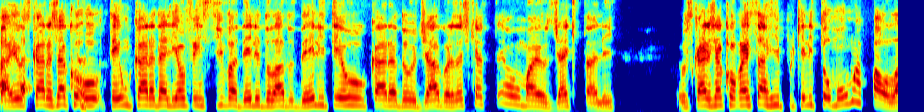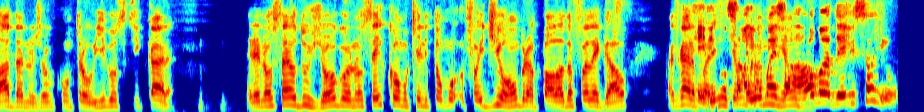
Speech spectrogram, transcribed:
Aí os caras já tem um cara da linha ofensiva dele do lado dele e tem o cara do Jaguars, acho que até o Miles Jack tá ali. Os caras já começam a rir porque ele tomou uma paulada no jogo contra o Eagles que, cara, ele não saiu do jogo, eu não sei como que ele tomou, foi de ombro, a paulada foi legal. Mas, cara, Ele não parecia um saiu, mas a alma dele saiu.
